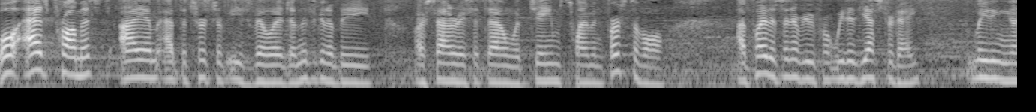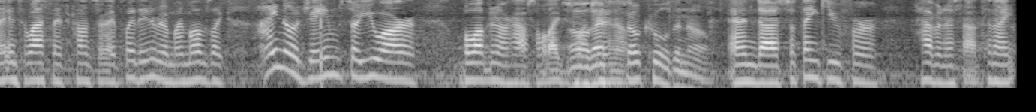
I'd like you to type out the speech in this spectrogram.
Well, as promised, I am at the Church of East Village, and this is going to be our Saturday sit down with James Twyman. First of all, I played this interview from we did yesterday, leading uh, into last night's concert. I played the interview, and my mom's like, "I know James, so you are beloved in our household." I just Oh, want you to that's know. so cool to know. And uh, so, thank you for having us out tonight.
